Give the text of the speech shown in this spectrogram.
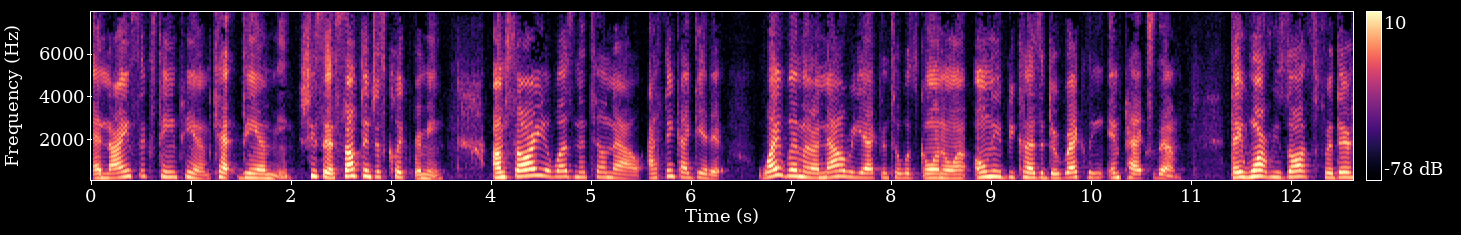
at 9:16 p.m., Kat DM me. She said something just clicked for me. I'm sorry it wasn't until now. I think I get it. White women are now reacting to what's going on only because it directly impacts them. They want results for their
